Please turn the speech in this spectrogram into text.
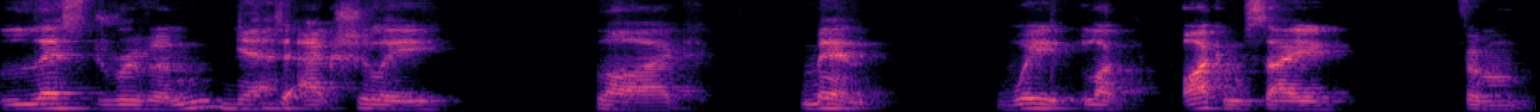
less driven Yeah. to actually like man, we like I can say from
